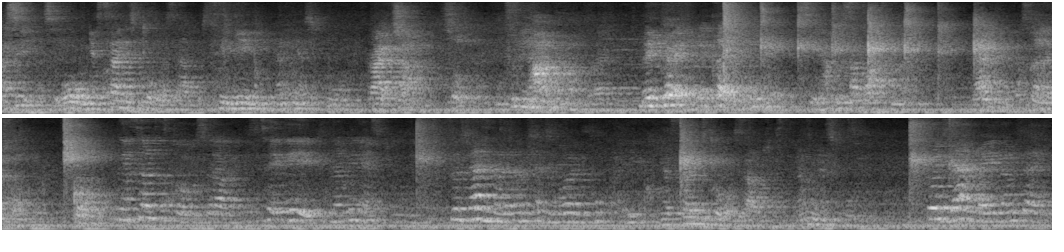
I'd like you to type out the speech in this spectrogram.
Assim. Oh, não sabes o CD na minha escola. Right, chá. So, o fim rápido, né? Nem quer, nem quer. Se rápido, sabe? Right? That's the next one. So. Não sabes como o CD não. Solidariedade,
